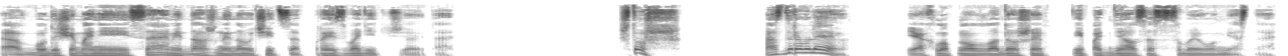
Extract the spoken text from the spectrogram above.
а в будущем они и сами должны научиться производить все это. «Что ж, поздравляю!» Я хлопнул в ладоши и поднялся с своего места.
